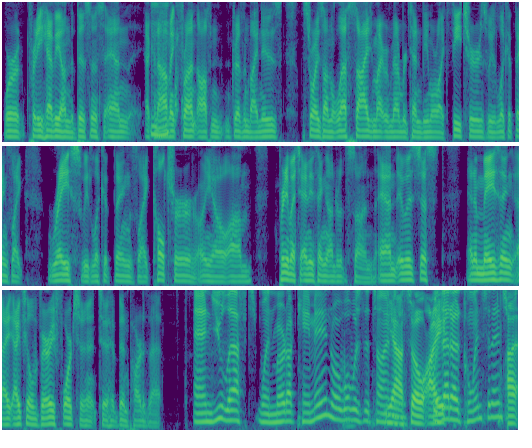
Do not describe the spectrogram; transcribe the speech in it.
were pretty heavy on the business and economic Mm-hmm. front, often driven by news. The stories on the left side, you might remember, tend to be more like features. We'd look at things like race. We'd look at things like culture, or, you know, um, pretty much anything under the sun. And it was just an amazing, I, I feel very fortunate to have been part of that. And you left when Murdoch came in, or what was the time? Yeah, so I was that a coincidence? I,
